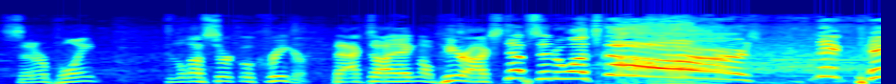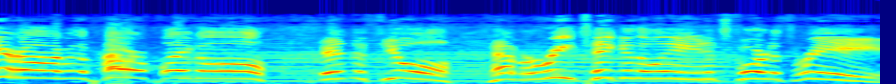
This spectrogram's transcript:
center point to the left circle, Krieger. Back diagonal, Pirog steps into one, scores! Nick Pirog with a power play goal, and the Fuel have retaken the lead. It's four to three.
